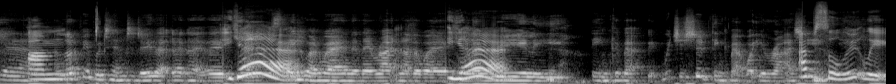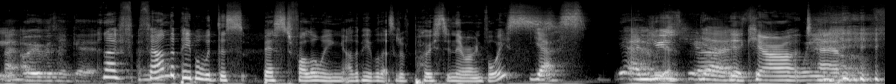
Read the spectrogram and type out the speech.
Yeah. Um, a lot of people tend to do that, don't they? They, Yeah. they speak one way and then they write another way. Yeah. They really think about, which you should think about what you're writing. Absolutely. Like overthink it. And I've found the people with this best following are the people that sort of post in their own voice. yes. Yeah. And you- with Kiara, yeah. Yeah, Kiara, Tam,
